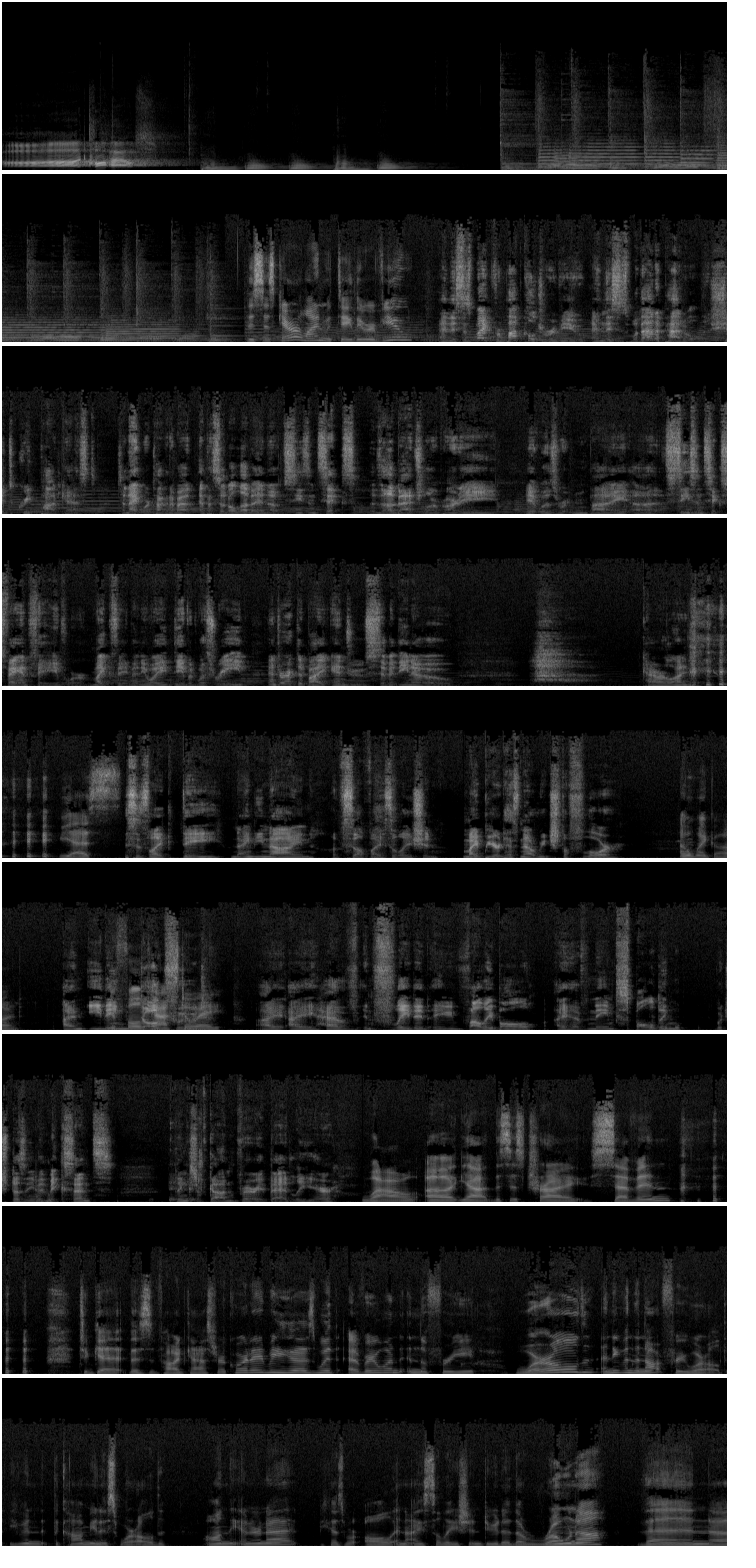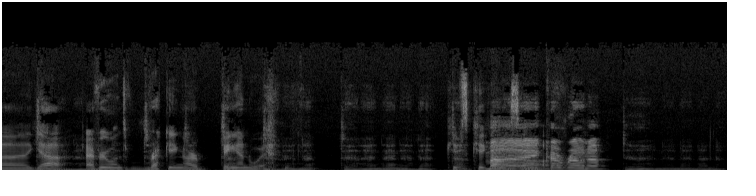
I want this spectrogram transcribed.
Pod Clubhouse. This is Caroline with Daily Review. And this is Mike from Pop Culture Review, and this is Without a Paddle, the Shit Creek podcast. Tonight we're talking about episode 11 of season 6, The Bachelor Party. It was written by uh, season 6 fan fave, or Mike fave anyway, David West Reed, and directed by Andrew Cividino. Caroline, yes. this is like day 99 of self isolation. My beard has now reached the floor. Oh my god. I'm eating dog castaway. food. I, I have inflated a volleyball. I have named Spalding, which doesn't even make sense. Things have gone very badly here. Wow. Uh yeah, this is try 7 to get this podcast recorded because with everyone in the free world and even the not free world, even the communist world on the internet because we're all in isolation due to the rona, then uh yeah, everyone's wrecking our bandwidth. Keeps kicking us My off. Corona.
